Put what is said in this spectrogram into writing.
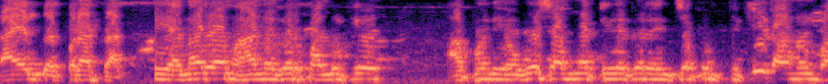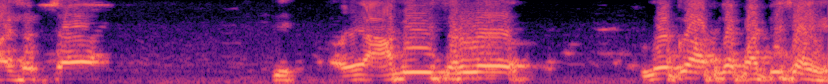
कायम तत्पर असतात. येणाऱ्या महानगरपालिकेत आपण योगेश अण्णा टिळेकर यांच्याकडून तिकीट आणून भाजपच्या आम्ही सर्व लोक आपल्या पाठीशी आहे.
